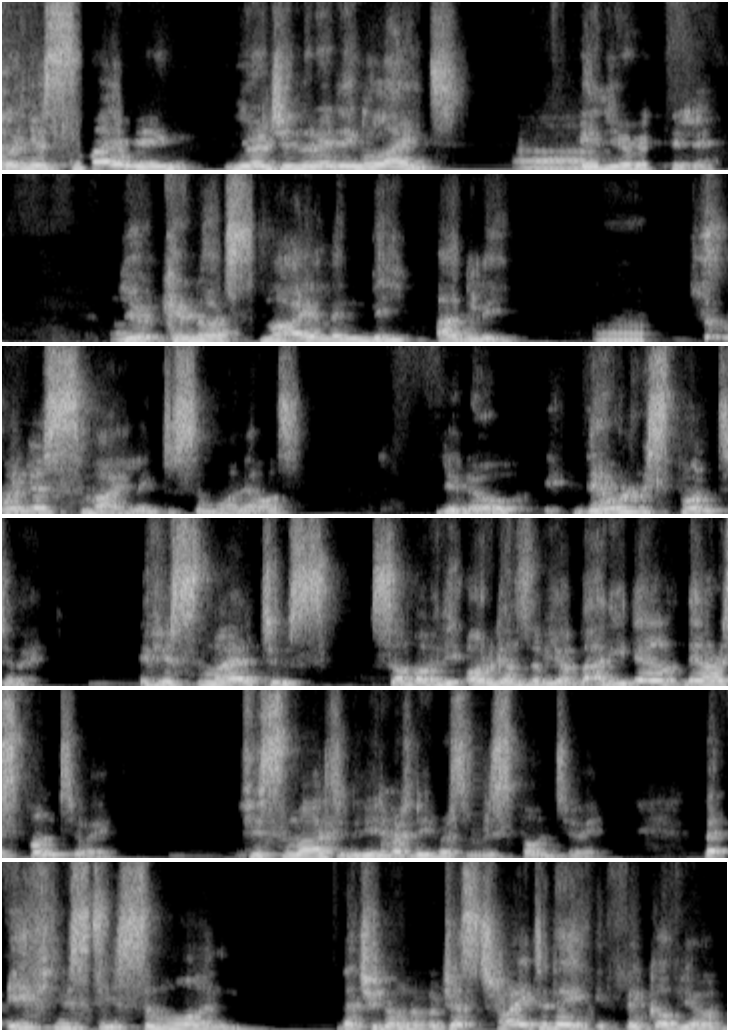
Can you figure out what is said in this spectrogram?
when you're smiling, you're generating light ah. in your energy. You cannot smile and be ugly. Mm. So when you're smiling to someone else, you know, they will respond to it. If you smile to some of the organs of your body, they'll, they'll respond to it. If you smile to the universe, the universe will respond to it. But if you see someone that you don't know, just try today. Think of your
